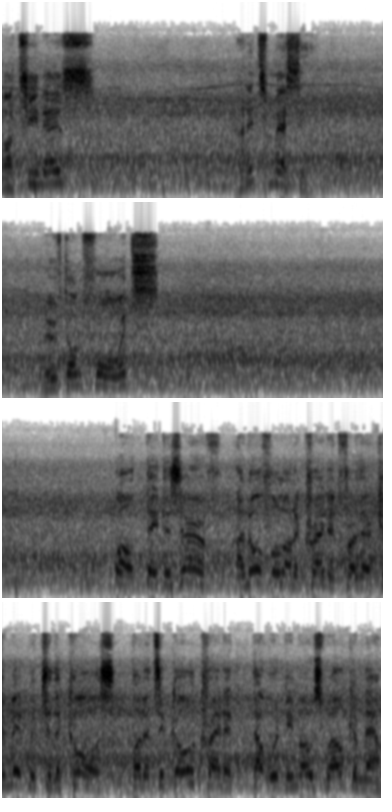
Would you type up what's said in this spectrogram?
Martinez. And it's Messi. Moved on forwards. Well, they deserve an awful lot of credit for their commitment to the cause, but it's a goal credit that would be most welcome now.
